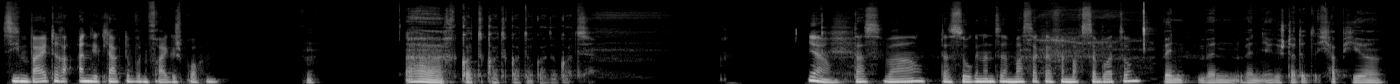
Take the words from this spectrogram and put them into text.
Sieben weitere Angeklagte wurden freigesprochen. Hm. Ach Gott, Gott, Gott, oh Gott, oh Gott. Ja, das war das sogenannte Massaker von Marsaborto. Wenn, wenn, wenn ihr gestattet, ich habe hier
